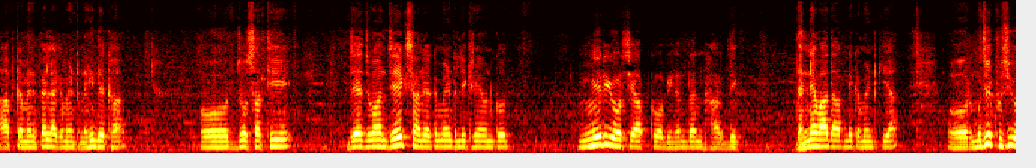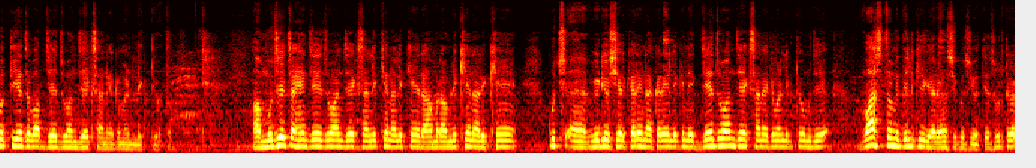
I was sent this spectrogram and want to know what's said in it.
आपका मैंने पहला कमेंट नहीं देखा। और जो साथी जय जवान, जय किसान का कमेंट लिख रहे हैं उनको। मेरी ओर से आपको अभिनंदन, हार्दिक धन्यवाद आपने कमेंट किया। और मुझे खुशी होती है जब आप जय जवान, जय किसान का कमेंट लिखते हो तो। आप मुझे चाहे जय जवान, जय किसान लिखें, ना लिखें, राम राम लिखें, ना लिखें, कुछ वीडियो शेयर करें, ना करें, लेकिन एक जय जवान, जय किसान का कमेंट लिखते हो, मुझे वास्तव में दिल की गहराइयों से खुशी होती है। सूरत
